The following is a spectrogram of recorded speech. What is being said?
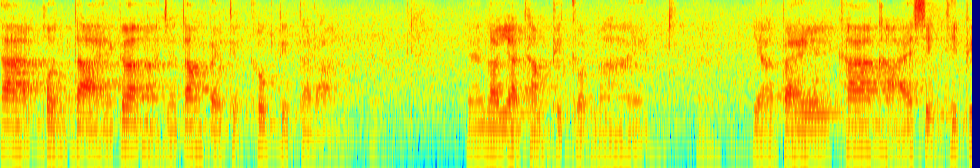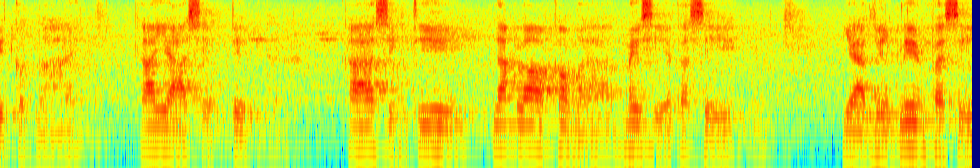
ถ้าคนตายก็อาจจะต้องไปติดคุกติดตารางดังนั้นเราอย่าทำผิดกฎหมาย อย่าไปค้าขายสิ่งที่ผิดกฎหมาย ค้ายาเสพติด ค้าสิ่งที่ลักลอบเข้ามาไม่เสียภาษี อย่าหลีกเลี่ยงภาษี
